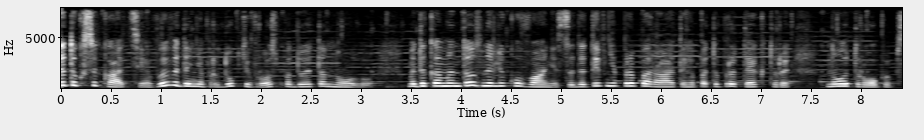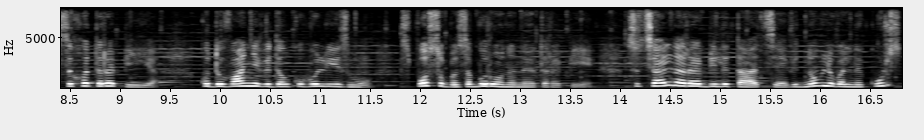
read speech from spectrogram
Детоксикація, виведення продуктів розпаду етанолу, медикаментозне лікування, седативні препарати, гепатопротектори, ноотропи, психотерапія, кодування від алкоголізму, способи забороненої терапії, соціальна реабілітація, відновлювальний курс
